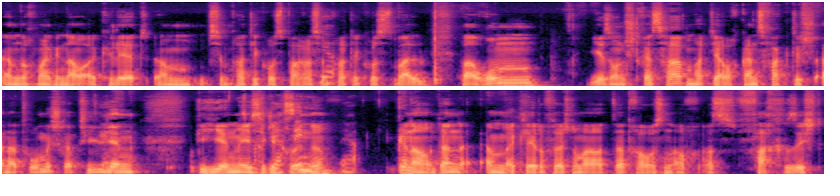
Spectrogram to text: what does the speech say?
ähm, nochmal genau erklärt, ähm, Sympathikus, Parasympathikus, ja. weil warum wir so einen Stress haben, hat ja auch ganz faktisch anatomisch Reptilien, ja. gehirnmäßige ja Gründe. Sinn. Ja. Genau, und dann ähm, erklär doch vielleicht nochmal da draußen auch aus Fachsicht,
